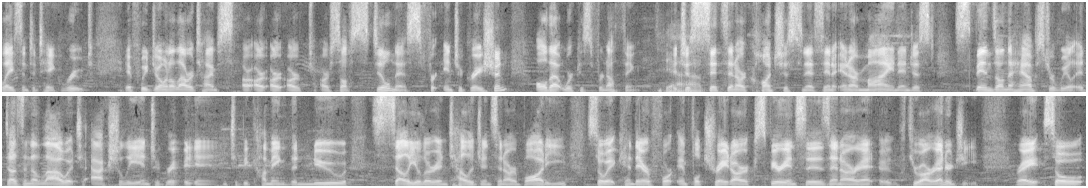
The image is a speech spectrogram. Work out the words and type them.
place and to take root. If we don't allow our time our, our, our, ourselves stillness for integration all that work is for nothing. Yeah. it just sits in our consciousness in, in our mind and just spins on the hamster wheel. It doesn't allow it to actually integrate into becoming the new cellular intelligence in our body so it can therefore infiltrate our experiences and our uh, through our energy right? So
